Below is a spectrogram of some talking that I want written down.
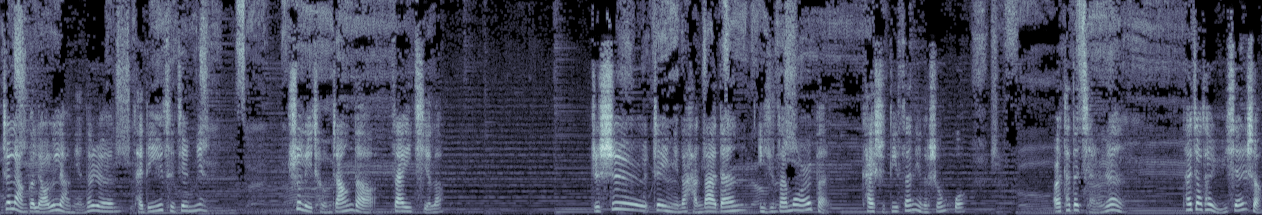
这两个聊了两年的人才第一次见面，顺理成章的在一起了。只是这一年的韩大丹已经在墨尔本开始第三年的生活，而他的前任，他叫他于先生，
